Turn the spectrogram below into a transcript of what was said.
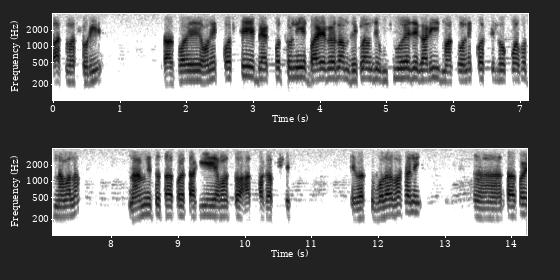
কাঠ মাছ সরিয়ে। তারপরে অনেক কষ্টে ব্যাগপত্র নিয়ে বাইরে বেরোলাম, দেখলাম যে উঁচু হয়েছে গাড়ি, মাকে অনেক কষ্টে লোক মারফত নামালাম। নামিয়ে তো তারপরে তাকিয়ে আমার তো হাত পা কাঁপছে। এবার তো বলার ভাষা নেই। তারপরে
